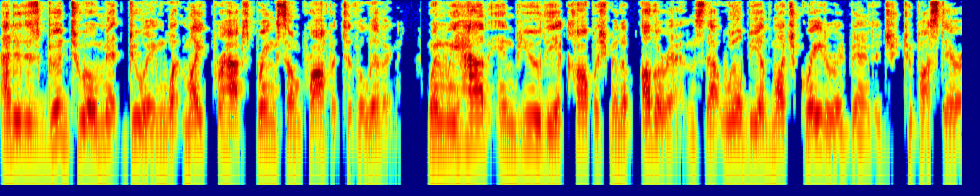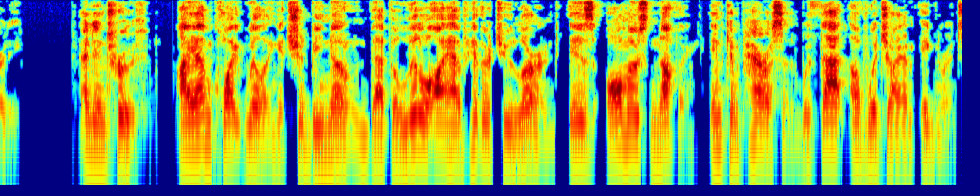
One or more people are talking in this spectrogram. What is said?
and it is good to omit doing what might perhaps bring some profit to the living, when we have in view the accomplishment of other ends that will be of much greater advantage to posterity. And in truth, I am quite willing it should be known that the little I have hitherto learned is almost nothing in comparison with that of which I am ignorant,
